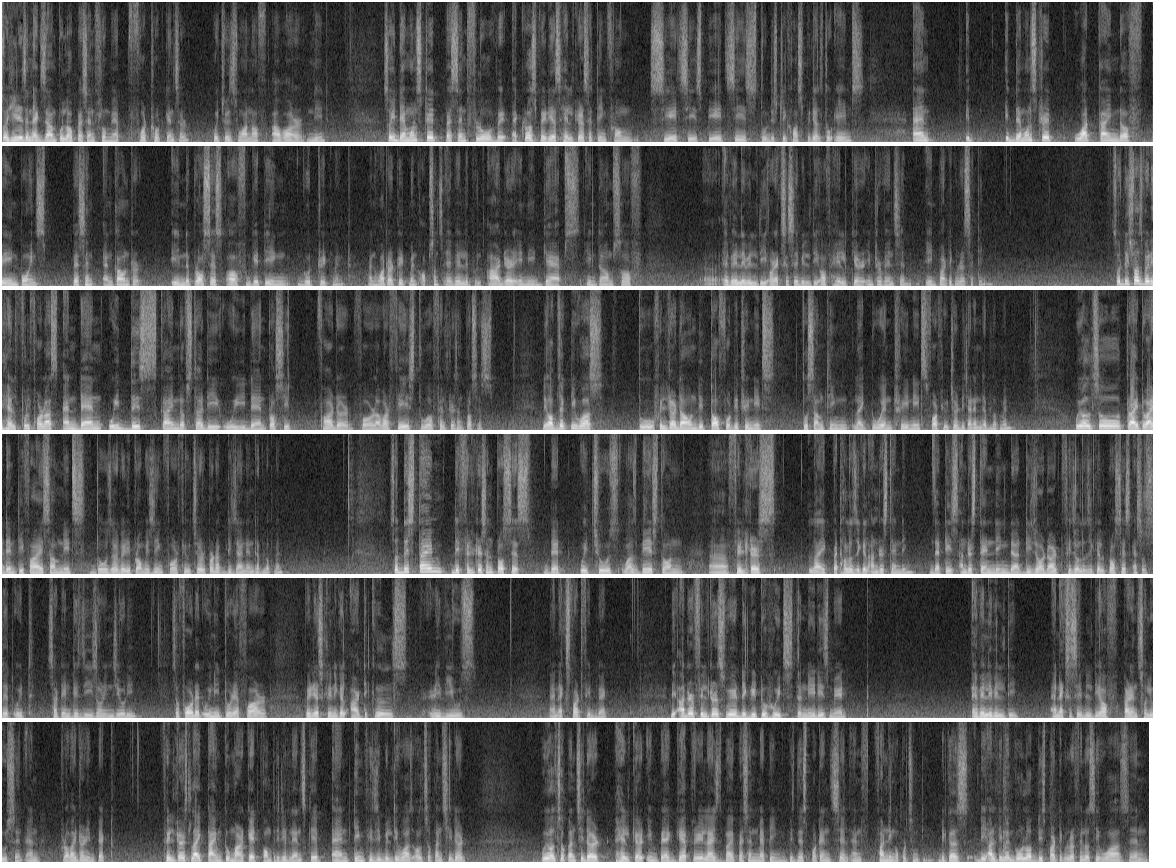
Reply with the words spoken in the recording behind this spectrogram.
So, here is an example of patient flow map for throat cancer which is one of our need. So, it demonstrates patient flow across various healthcare setting from CHCs, PHCs to district hospitals to AIIMS and it, it demonstrates what kind of pain points patient encounter in the process of getting good treatment and what are treatment options available. Are there any gaps in terms of uh, availability or accessibility of healthcare intervention in particular setting. So, this was very helpful for us and then with this kind of study we then proceed further for our phase 2 of filtration process. The objective was to filter down the top 43 needs to something like 2 and 3 needs for future design and development. We also try to identify some needs those are very promising for future product design and development. So, this time the filtration process that we choose was based on uh, filters like pathological understanding that is understanding the disordered physiological process associated with certain disease or injury. So, for that we need to refer various clinical articles, reviews and expert feedback. The other filters were degree to which the need is met, availability and accessibility of current solution and provider impact. Filters like time to market, competitive landscape and team feasibility was also considered. We also considered healthcare impact gap realized by patient mapping, business potential and funding opportunity because the ultimate goal of this particular fellowship was an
